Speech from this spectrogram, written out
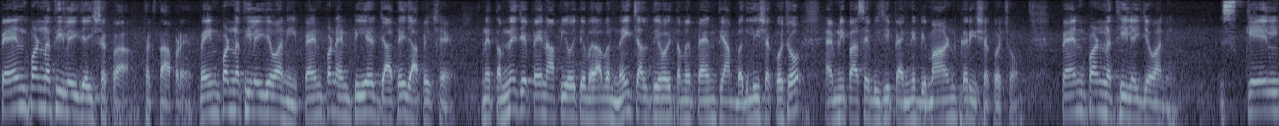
પેન પણ નથી લઈ જઈ શકવા શકતા આપણે. પેન પણ નથી લઈ જવાની. પેન પણ એનટીએ જાતે જ આપે છે. ને તમને જે પેન આપી હોય તે બરાબર નહીં ચાલતી હોય, તમે પેન ત્યાં બદલી શકો છો. એમની પાસે બીજી પેનની ડિમાન્ડ કરી શકો છો. પેન પણ નથી લઈ જવાની. સ્કેલ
